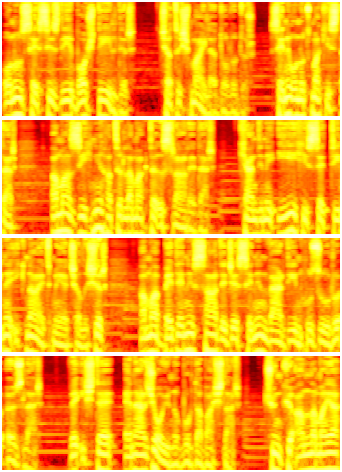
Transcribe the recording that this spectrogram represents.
onun sessizliği boş değildir, çatışmayla doludur. Seni unutmak ister ama zihni hatırlamakta ısrar eder. Kendini iyi hissettiğine ikna etmeye çalışır ama bedeni sadece senin verdiğin huzuru özler. Ve işte enerji oyunu burada başlar. Çünkü anlamaya,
